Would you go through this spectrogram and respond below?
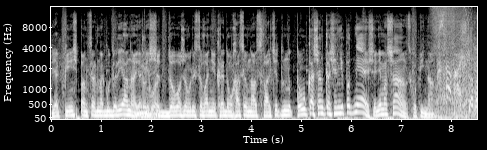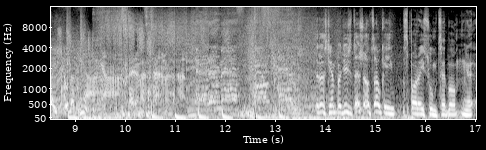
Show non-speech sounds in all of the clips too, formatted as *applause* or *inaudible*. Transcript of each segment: Jak pięć pancerna Guderiana. Jak Dokładnie. jeszcze dołożą rysowanie kredą haseł na asfalcie, to, no, to Łukaszenka się nie podniesie. Nie ma szans, chłopina. Wstawaj, szkoda dnia w RMF FM. Teraz chciałem powiedzieć też o całkiem sporej sumce, bo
